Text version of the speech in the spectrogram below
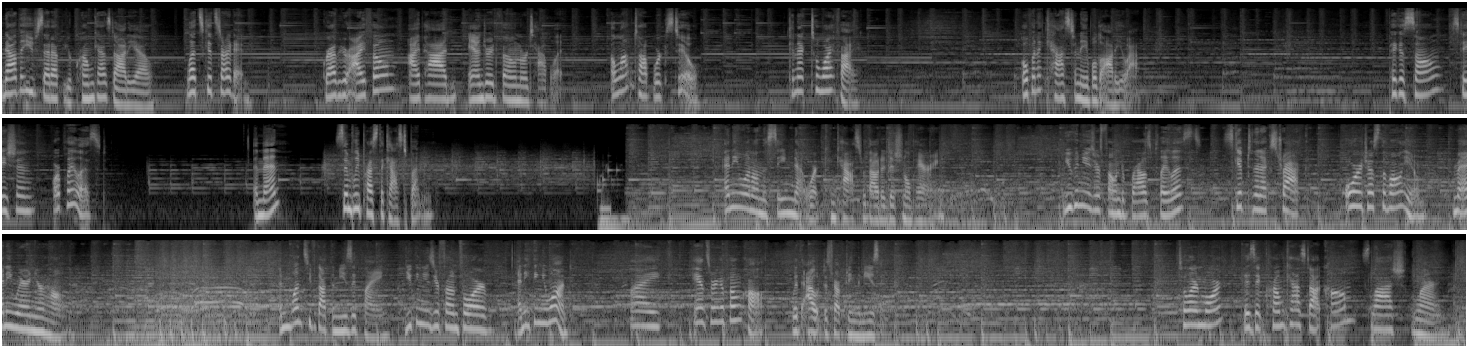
Now that you've set up your Chromecast audio, let's get started. Grab your iPhone, iPad, Android phone, or tablet. A laptop works too. Connect to Wi Fi. Open a cast enabled audio app. Pick a song, station, or playlist. And then simply press the cast button. Anyone on the same network can cast without additional pairing. You can use your phone to browse playlists, skip to the next track, or adjust the volume from anywhere in your home. And once you've got the music playing, you can use your phone for anything you want, like answering a phone call without disrupting the music. To learn more, visit chromecast.com/learn.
